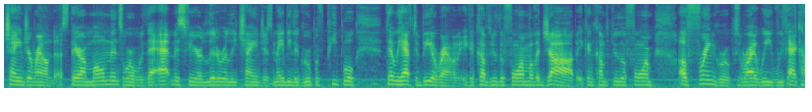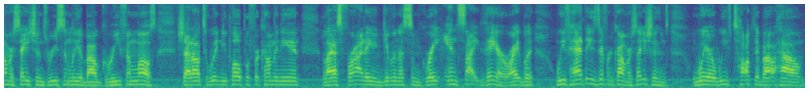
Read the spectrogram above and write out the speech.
change around us. There are moments where the atmosphere literally changes. Maybe the group of people that we have to be around. It can come through the form of a job. It can come through the form of friend groups, right? We we've had conversations recently about grief and loss. Shout out to Whitney Popa for coming in last Friday and giving us some great insight there, right? But we've had these different conversations where we've talked about how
